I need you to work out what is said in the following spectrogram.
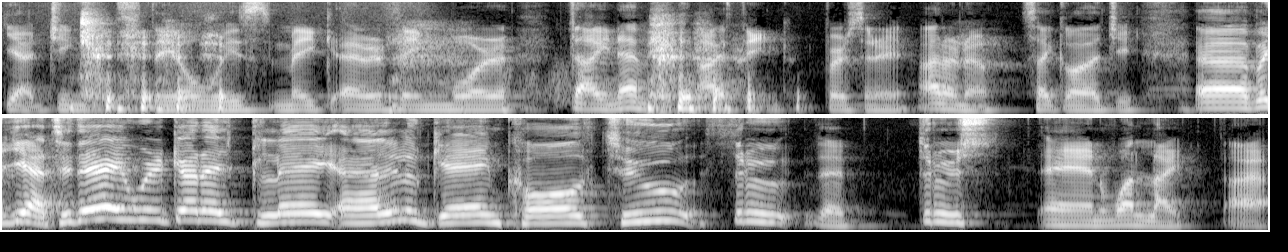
yeah, jingles. they always make everything more dynamic. I think personally. I don't know psychology. Uh, but yeah, today we're gonna play a little game called Two Through the uh, Truths and One Lie. Uh,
